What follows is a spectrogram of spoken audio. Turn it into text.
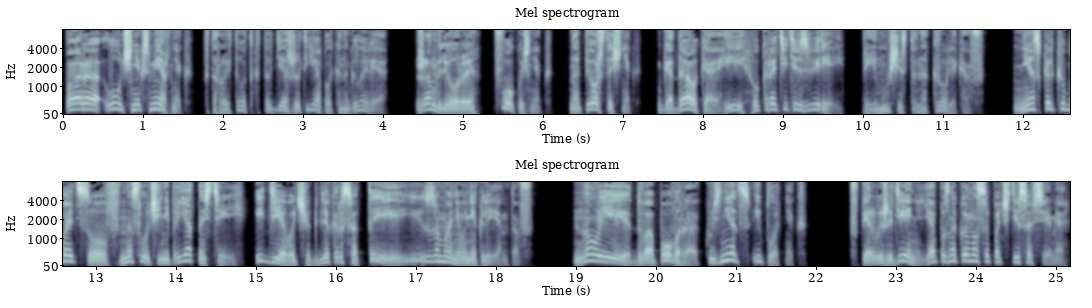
пара лучник-смертник, второй тот, кто держит яблоко на голове, жонглеры, фокусник, наперсточник, гадалка и укротитель зверей, преимущественно кроликов. Несколько бойцов на случай неприятностей и девочек для красоты и заманивания клиентов. Ну и два повара, кузнец и плотник. В первый же день я познакомился почти со всеми.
